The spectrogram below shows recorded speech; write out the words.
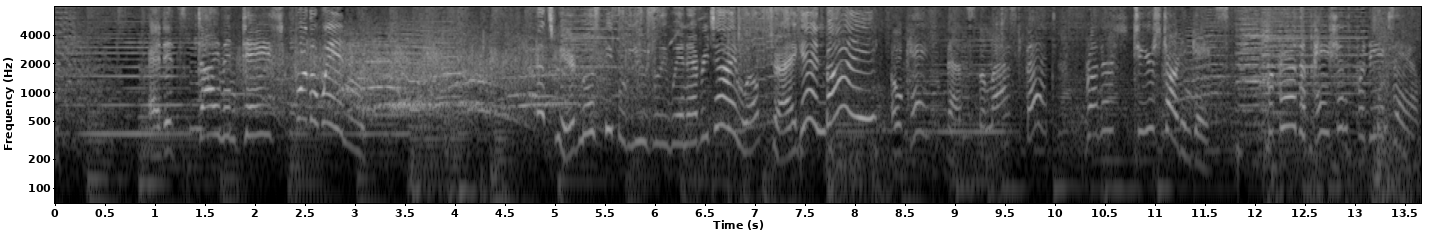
And it's Diamond Days for the win. That's weird. Most people usually win every time. Well, try again. Bye. Okay, that's the last bet. Runners to your starting gates. Prepare the patient for the exam.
